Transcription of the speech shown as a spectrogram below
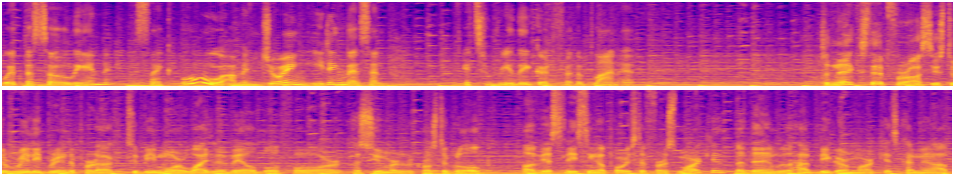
With the Solein, it's like, ooh, I'm enjoying eating this, and it's really good for the planet. The next step for us is to really bring the product to be more widely available for consumers across the globe. Obviously, Singapore is the first market, but then we'll have bigger markets coming up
